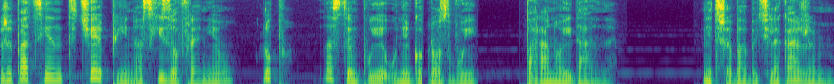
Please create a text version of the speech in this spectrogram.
że pacjent cierpi na schizofrenię lub następuje u niego rozwój paranoidalny. Nie trzeba być lekarzem,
